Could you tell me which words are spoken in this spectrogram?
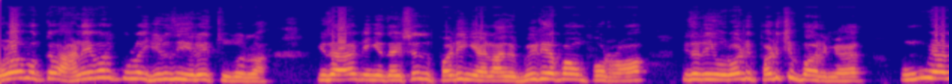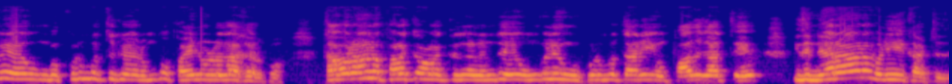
உலக மக்கள் அனைவருக்குள்ள இறுதி இறை தூதர் தான் இதை நீங்கள் தயவுசெய்து படிங்க. நாங்கள் வீடியோப்பாகவும் போடுறோம். இதை நீங்கள் ஒரு வாட்டி படித்து பாருங்கள் உண்மையாகவே உங்கள் குடும்பத்துக்கு ரொம்ப பயனுள்ளதாக இருக்கும். தவறான பழக்க வழக்கங்கள் வந்து உங்களையும் உங்கள் குடும்பத்தாரையும் பாதுகாத்து இது நேரான வழியை காட்டுது.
